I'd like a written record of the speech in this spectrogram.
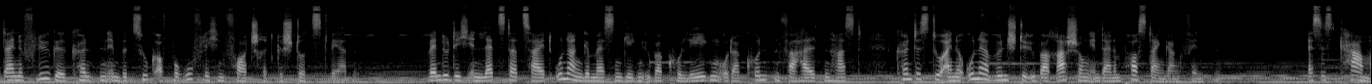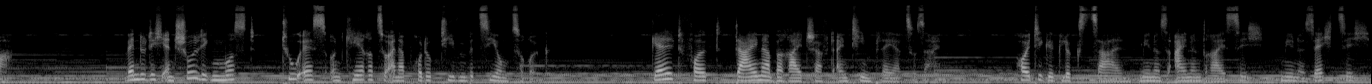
Deine Flügel könnten in Bezug auf beruflichen Fortschritt gestutzt werden. Wenn du dich in letzter Zeit unangemessen gegenüber Kollegen oder Kunden verhalten hast, könntest du eine unerwünschte Überraschung in deinem Posteingang finden. Es ist Karma. Wenn du dich entschuldigen musst, tu es und kehre zu einer produktiven Beziehung zurück. Geld folgt deiner Bereitschaft, ein Teamplayer zu sein. Heutige Glückszahlen minus 31, minus 60,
